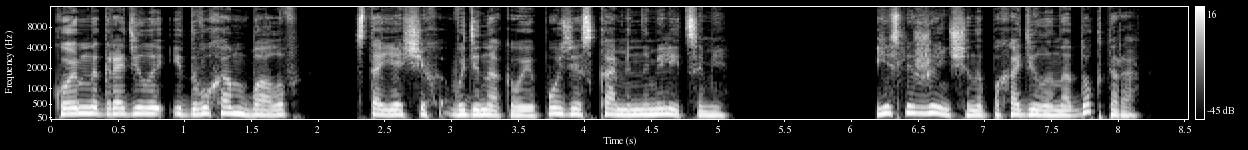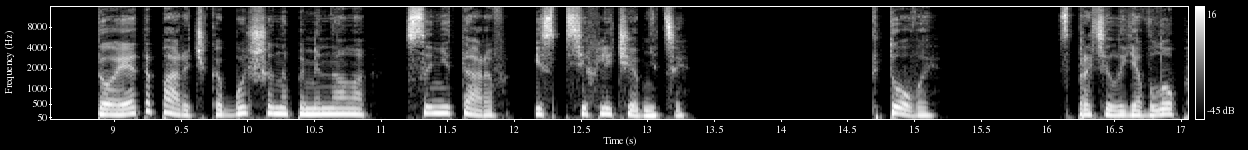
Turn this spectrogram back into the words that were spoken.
коим наградила и двух амбалов, стоящих в одинаковой позе с каменными лицами. Если женщина походила на доктора, то эта парочка больше напоминала санитаров из психлечебницы. «Кто вы?» — спросила я в лоб,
